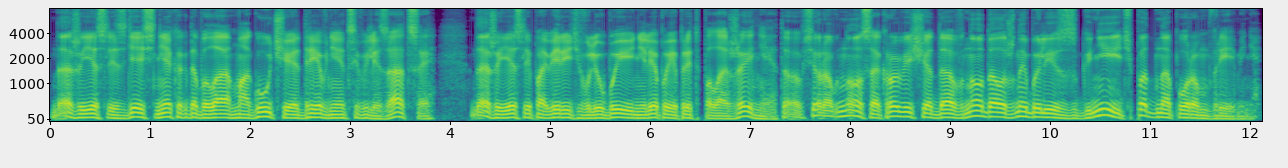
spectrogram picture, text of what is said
Даже если здесь некогда была могучая древняя цивилизация, даже если поверить в любые нелепые предположения, то все равно сокровища давно должны были сгнить под напором времени.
